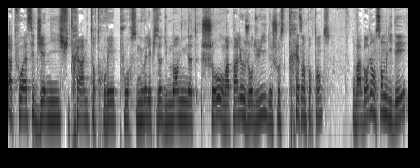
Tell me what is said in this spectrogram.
à toi, c'est Jenny. Je suis très ravi de te retrouver pour ce nouvel épisode du Morning Note Show. On va parler aujourd'hui de choses très importantes. On va aborder ensemble l'idée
